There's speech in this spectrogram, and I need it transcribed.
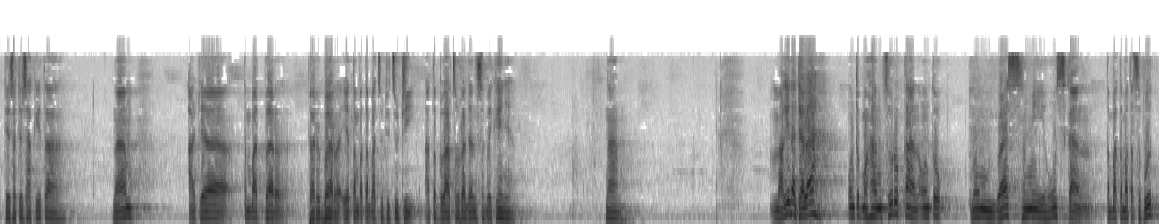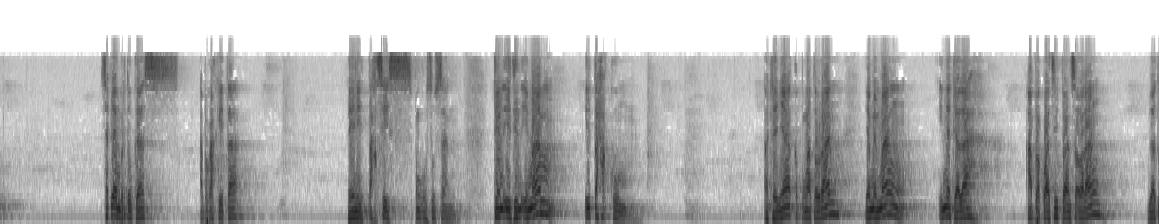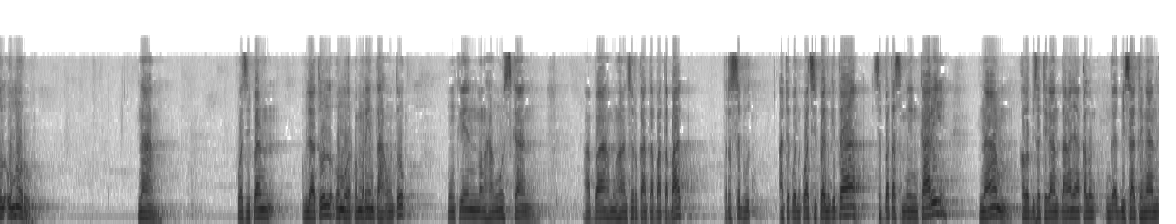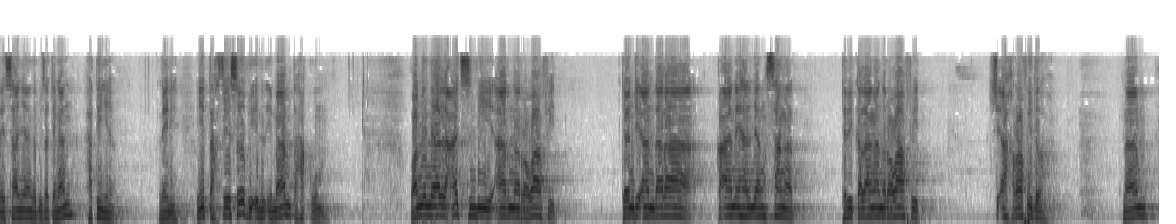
desa-desa kita. Nah ada tempat bar barbar ya tempat-tempat judi-judi atau pelacuran dan sebagainya. Nah Makin adalah untuk menghancurkan, untuk membasmihuskan tempat-tempat tersebut. Siapa yang bertugas? Apakah kita? Nah ini taksis, pengkhususan. Dan izin imam itahakum. Adanya kepengaturan yang memang ini adalah apa kewajiban seorang wulatul umur. Nah, kewajiban wulatul umur pemerintah untuk mungkin menghanguskan apa menghancurkan tempat-tempat tersebut. Adapun kewajiban kita sebatas mengingkari, enam kalau bisa dengan tangannya, kalau nggak bisa dengan lesanya, nggak bisa dengan hatinya. Nah ini, ini taksisu bi imam tahakum. Wa minal ajmi arna rawafid. Dan di antara keanehan yang sangat dari kalangan rawafid, Syiah Rafidah. Nam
